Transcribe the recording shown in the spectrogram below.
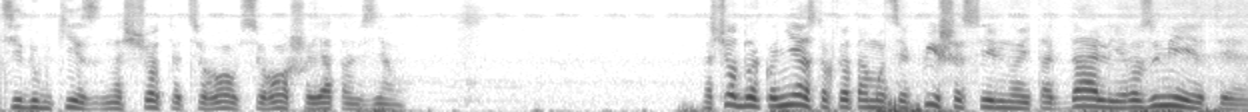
ці думки з- насчет цього всього, що я там зняв. Насчет браконьєрства, хто там оце пише сильно і так далі, розумієте,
